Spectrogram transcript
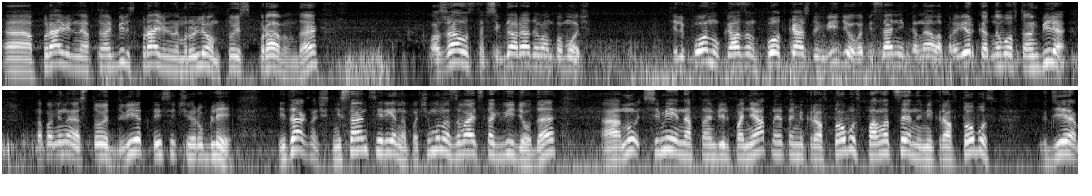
э, правильный автомобиль с правильным рулем, то есть с правым, да, пожалуйста, всегда рада вам помочь. Телефон указан под каждым видео в описании канала. Проверка одного автомобиля, напоминаю, стоит 2000 рублей. Итак, значит, Nissan Sirena. Почему называется так видео, да? А, ну, семейный автомобиль, понятно, это микроавтобус, полноценный микроавтобус, где,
